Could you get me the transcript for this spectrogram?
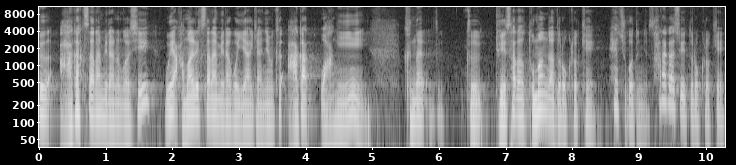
그 아각 사람이라는 것이 왜 아말렉 사람이라고 이야기하냐면 그 아각 왕이 그날 그 뒤에 살아서 도망가도록 그렇게 해주거든요. 살아갈 수 있도록 그렇게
